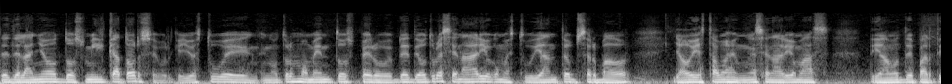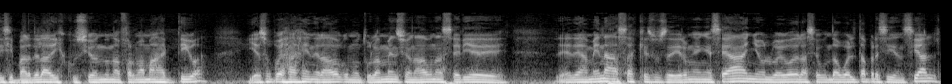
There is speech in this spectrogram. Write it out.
desde el año 2014, porque yo estuve en, otros momentos, pero desde otro escenario como estudiante observador, ya hoy estamos en un escenario más, digamos, de participar de la discusión de una forma más activa, y eso pues ha generado, como tú lo has mencionado, una serie de, amenazas que sucedieron en ese año, luego de la segunda vuelta presidencial,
